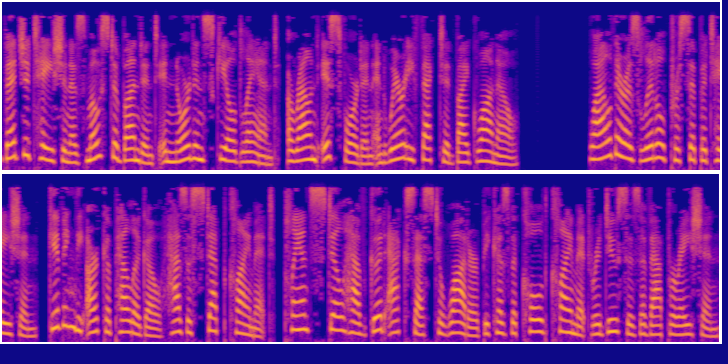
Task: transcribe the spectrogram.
Vegetation is most abundant in Nordenskjold land, around Isfjorden and where affected by guano. While there is little precipitation, giving the archipelago has a steppe climate, plants still have good access to water because the cold climate reduces evaporation.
